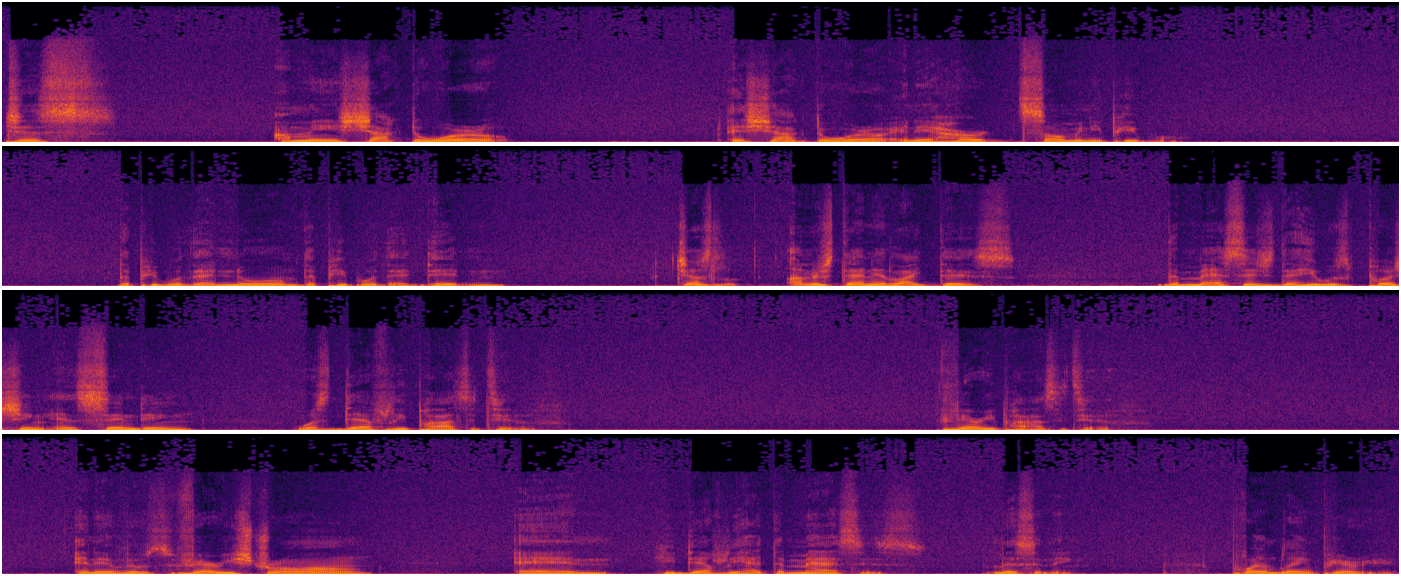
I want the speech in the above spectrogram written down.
just, I mean, shocked the world. It shocked the world and it hurt so many people. The people that knew him, the people that didn't. Just understand it like this the message that he was pushing and sending was definitely positive. Very positive and it was very strong, and he definitely had the masses listening. Point blank, period.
